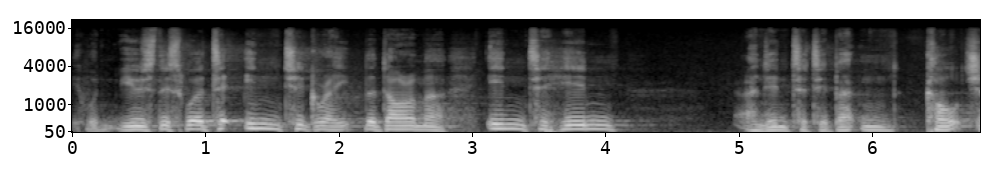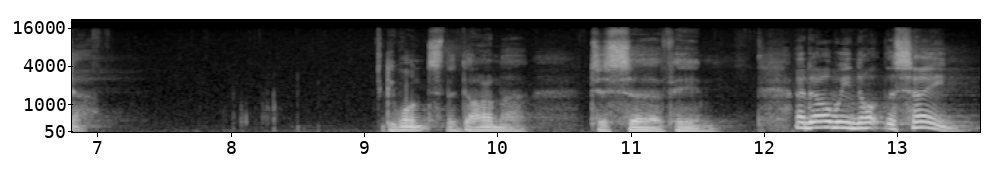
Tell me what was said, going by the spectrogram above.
he wouldn't use this word, to integrate the Dharma into him and into Tibetan culture. He wants the Dharma to serve him. And are we not the same?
